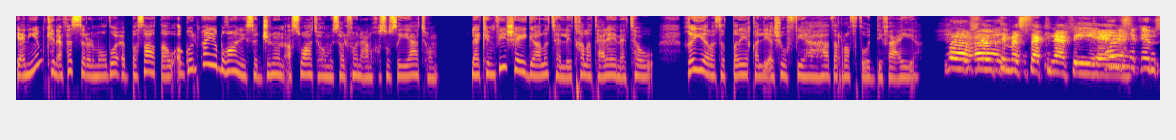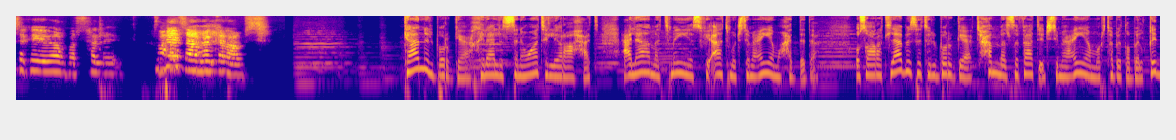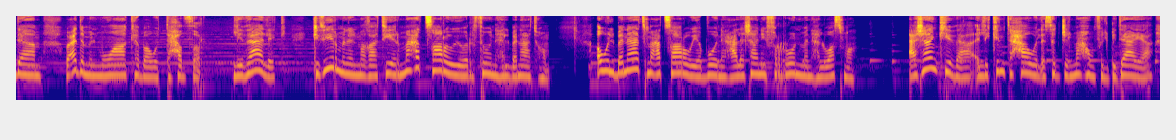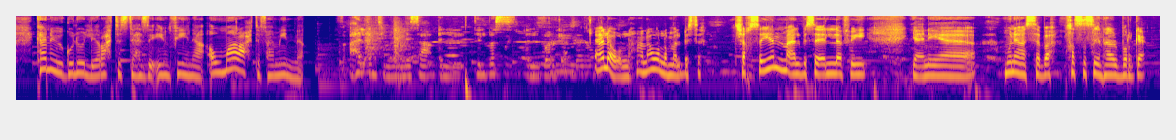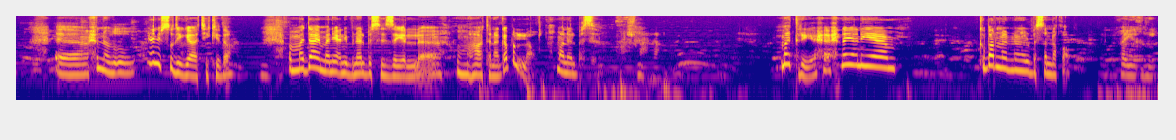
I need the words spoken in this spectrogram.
يعني يمكن أفسر الموضوع ببساطة وأقول ما يبغون يسجلون أصواتهم ويسولفون عن خصوصياتهم لكن في شيء قالتها اللي دخلت علينا تو غيرت الطريقة اللي أشوف فيها هذا الرفض والدفاعية. وش تمسكنا فيه امسكي امسكي بس خلي ما سامع الكلام. كان البرقع خلال السنوات اللي راحت علامة تميز فئات مجتمعية محددة وصارت لابسة البرقع تحمل صفات اجتماعية مرتبطة بالقدم وعدم المواكبة والتحضر. لذلك كثير من المغاتير ما عاد صاروا يورثونه لبناتهم أو البنات ما عاد صاروا يبونه علشان يفرون من هالوصمة. عشان كذا اللي كنت أحاول أسجل معهم في البداية كانوا يقولون لي راح تستهزئين فينا أو ما راح تفهميننا. هل أنت من النساء اللي تلبس البرقع؟ لا والله أنا والله ما ألبسه. شخصيا ما ألبسه إلا في يعني آه، مناسبة مخصصينها للبرقع آه، إحنا يعني صديقاتي كذا. أما دائما يعني بنلبس زي ال- أمهاتنا. قبل لا ما نلبسه. معنى؟ ما أدري. إح- إحنا يعني آه، كبرنا إن نلبس النقاب. فيغنيك.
